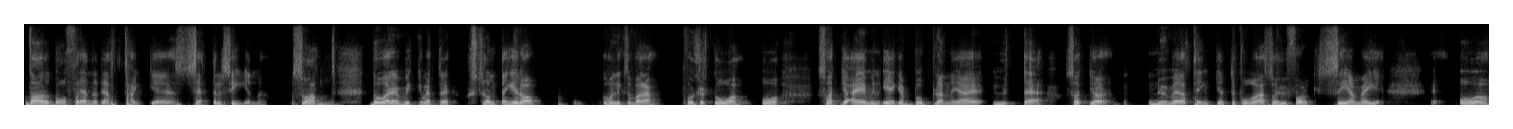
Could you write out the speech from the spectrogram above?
där och då förändra deras tankesätt eller syn. Så att mm. då är det mycket bättre, strunta i dem och liksom bara fortsätt gå. Och, så att jag är i min egen bubbla när jag är ute. Så att jag numera tänker inte på alltså, hur folk ser mig eh, och,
